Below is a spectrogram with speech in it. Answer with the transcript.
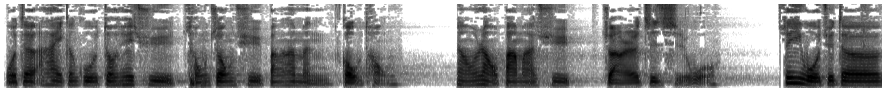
我的阿姨跟姑姑都会去从中去帮他们沟通，然后让我爸妈去转而支持我。所以我觉得，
